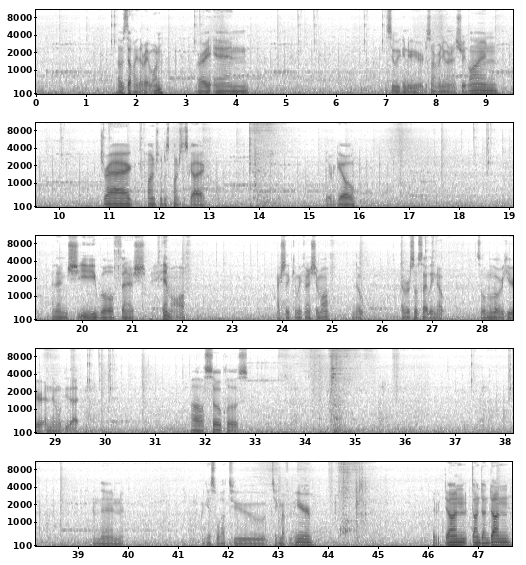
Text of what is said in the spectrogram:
That was definitely the right one. Alright, and... Let's see what we can do here. Disarm anyone in a straight line. Drag. Punch. We'll just punch this guy. There we go. And then she will finish him off. Actually, can we finish him off? Nope. Ever so slightly, nope. So we'll move over here and then we'll do that. Oh, so close. And then I guess we'll have to take him out from here. There we done. Done, done, done.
